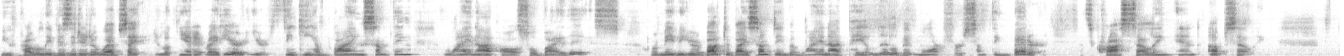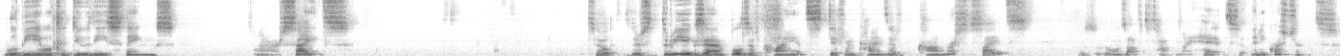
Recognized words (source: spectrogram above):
you've probably visited a website, you're looking at it right here. You're thinking of buying something, why not also buy this? Or maybe you're about to buy something, but why not pay a little bit more for something better? That's cross-selling and upselling. We'll be able to do these things on our sites. So there's three examples of clients, different kinds of commerce sites. Those are the ones off the top of my head. So any questions?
